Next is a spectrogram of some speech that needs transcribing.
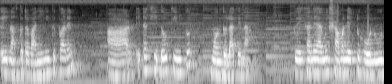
এই নাস্তাটা বানিয়ে নিতে পারেন। আর এটা খেতেও কিন্তু মন্দ লাগে না। তো এখানে আমি সামান্য একটু হলুদ,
